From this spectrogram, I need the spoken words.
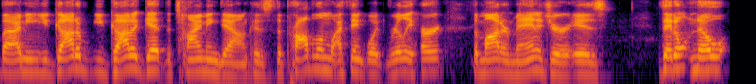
But i mean you gotta you gotta get the timing down because the problem i think what really hurt the modern manager is they don't know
